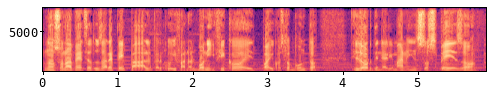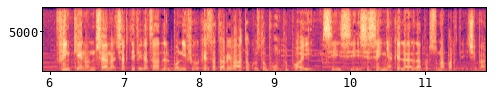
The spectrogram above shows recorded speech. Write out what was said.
non sono avvezze ad usare PayPal, per cui fanno il bonifico e poi a questo punto l'ordine rimane in sospeso finché non c'è una certificazione del bonifico che è stato arrivato. A questo punto poi si, si, si segna che la, la, persona partecipa.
